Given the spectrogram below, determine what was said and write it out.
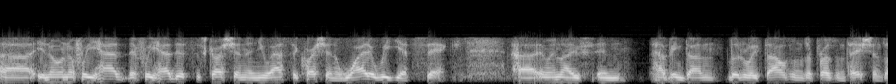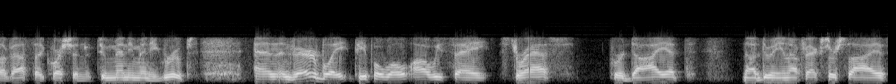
Uh, you know, and if we had if we had this discussion, and you asked the question, why do we get sick? Uh, when I've in having done literally thousands of presentations, I've asked that question to many, many groups. And invariably, people will always say stress, poor diet, not doing enough exercise.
